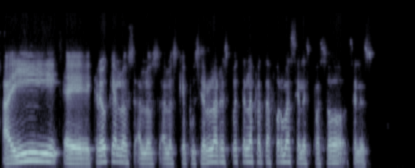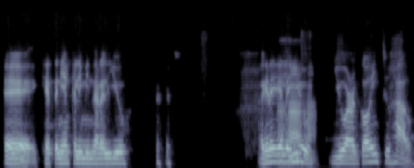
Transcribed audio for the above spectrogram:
Ahí eh, creo que a los, a, los, a los que pusieron la respuesta en la plataforma se les pasó, se les, eh, que tenían que eliminar el you. Agréguele you. You are going to have,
